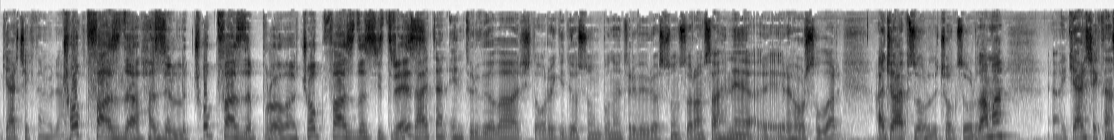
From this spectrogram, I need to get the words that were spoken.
Gerçekten öyle. Çok fazla hazırlık, çok fazla prova, çok fazla stres. Zaten interviewlar işte oraya gidiyorsun bunu interview veriyorsun sonra sahne e, rehearsal'lar acayip zordu çok zordu ama gerçekten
